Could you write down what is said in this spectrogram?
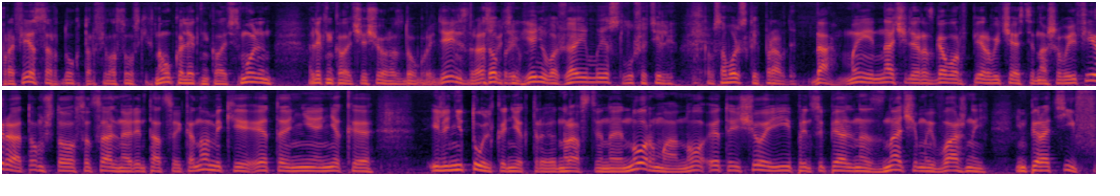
профессор, доктор философских наук Олег Николаевич Смолин. Олег Николаевич, еще раз добрый день. Здравствуйте. Добрый день, уважаемые слушатели «Комсомольской правды». Да, мы начали разговор в первой части нашего эфира о том, что социальная ориентация экономики – это не некая или не только некоторая нравственная норма, но это еще и принципиально значимый, важный императив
